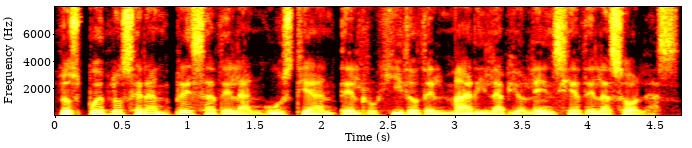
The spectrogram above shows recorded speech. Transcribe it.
los pueblos serán presa de la angustia ante el rugido del mar y la violencia de las olas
